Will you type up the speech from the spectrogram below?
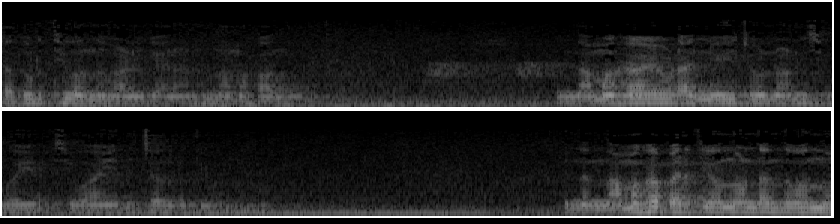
ചതുർത്ഥി വന്ന് കാണിക്കാനാണ് നമഹ എന്ന് പറയുന്നത്. നമഹയോട് അന്വയിച്ചുകൊണ്ടാണ് ശിവയ ശിവായത് ചതുർത്ഥി വന്നത്. പിന്നെ നമഹ പരത്തി വന്നുകൊണ്ട് എന്ത് വന്നു?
